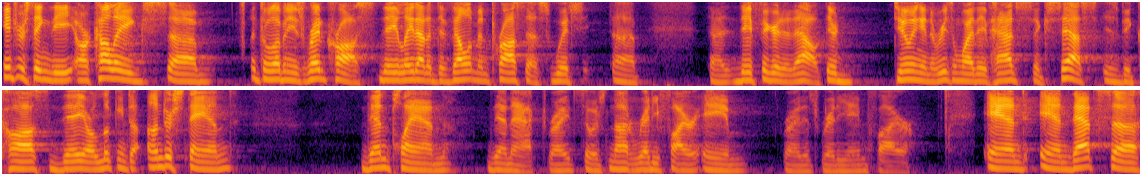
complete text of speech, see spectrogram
Interesting, the, our colleagues um, at the Lebanese Red Cross, they laid out a development process which uh, uh, they figured it out. They're doing, and the reason why they've had success is because they are looking to understand, then plan, then act, right? So it's not ready, fire, aim, right? It's ready, aim, fire. And, and that's, uh,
